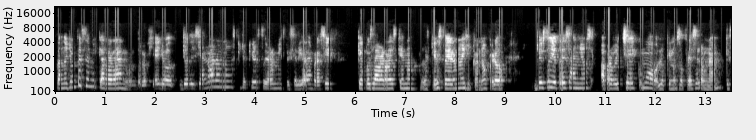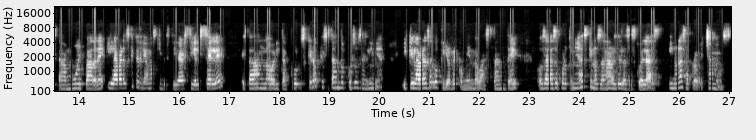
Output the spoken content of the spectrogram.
cuando yo empecé mi carrera en odontología, yo, yo decía, no, no, no, es que yo quiero estudiar mi especialidad en Brasil, que pues la verdad es que no, la quiero estudiar en México, ¿no? Pero yo estudié tres años, aproveché como lo que nos ofrece la UNAM, que estaba muy padre, y la verdad es que tendríamos que investigar si el CELE está dando ahorita cursos, creo que sí está dando cursos en línea, y que la verdad es algo que yo recomiendo bastante. O sea, las oportunidades que nos dan a veces las escuelas y no las aprovechamos.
